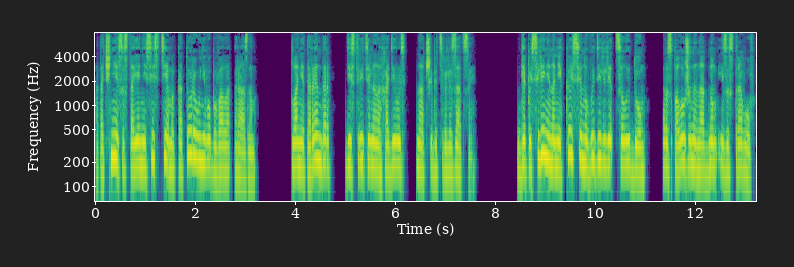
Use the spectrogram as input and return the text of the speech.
а точнее состояние системы, которое у него бывало разным. Планета Рендер действительно находилась на отшибе цивилизации. Для поселения на ней Кэссину выделили целый дом, расположенный на одном из островов,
